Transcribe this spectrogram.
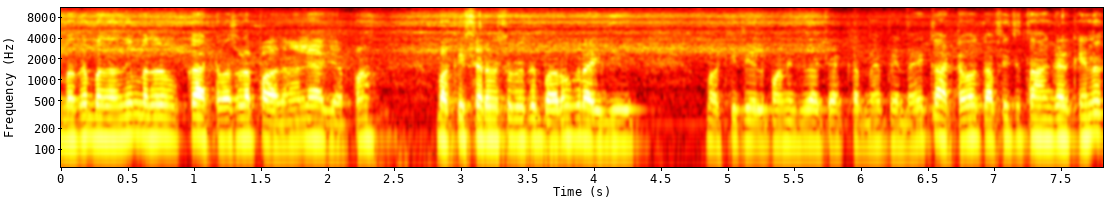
ਮਤਲਬ ਬਦਲ ਨਹੀਂ, ਮਤਲਬ ਘੱਟ ਵਾ ਥੋੜਾ ਪਾ ਦੇਣਾ ਲਿਆ ਕੇ ਆਪਾਂ। ਬਾਕੀ ਸਰਵਿਸ ਉਹ ਤੇ ਬਾਹਰੋਂ ਕਰਾਈ ਦੀ ਬਾਕੀ ਤੇਲ ਪਾਣੀ ਦਾ ਚੈੱਕ ਕਰਨਾ ਪੈਂਦਾ, ਇਹ ਘੱਟ ਵਾ ਕਾਫੀ, ਤੇ ਤਾਂ ਕਰਕੇ ਨਾ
